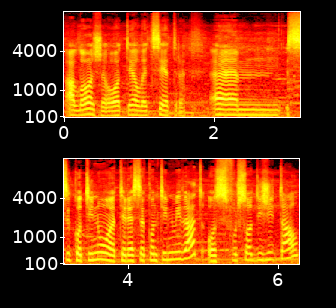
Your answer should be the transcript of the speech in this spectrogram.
à loja, ao hotel, etc., um, se continua a ter essa continuidade ou se for só digital,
